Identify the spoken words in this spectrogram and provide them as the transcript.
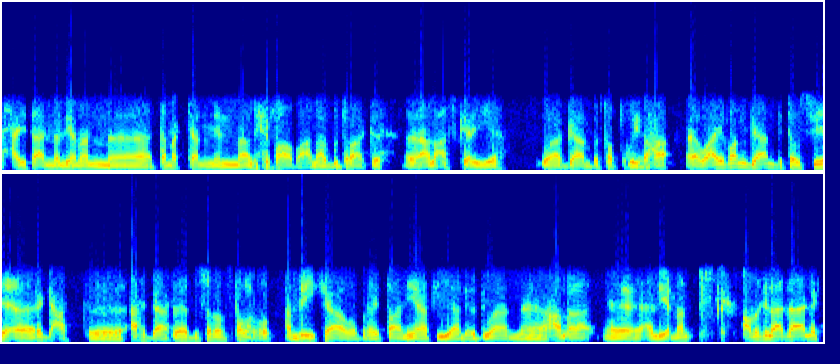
حيث أن اليمن تمكن من الحفاظ على قدراته العسكرية. وقام بتطويرها وأيضا قام بتوسيع رقعة أهدافه بسبب تورط أمريكا وبريطانيا في العدوان على اليمن. أضف إلى ذلك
